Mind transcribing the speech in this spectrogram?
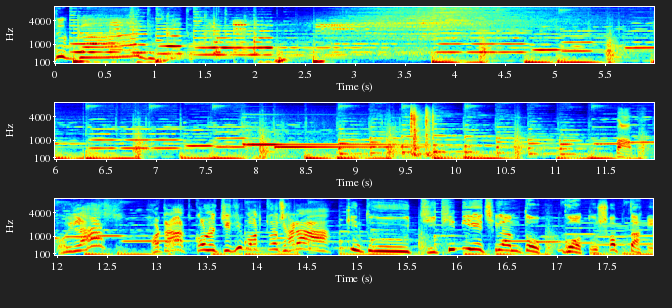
দুর্গা কৈলাস? হঠাৎ কোনো চিঠিপত্র ছাড়া? কিন্তু চিঠি দিয়েছিলাম তো গত সপ্তাহে।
